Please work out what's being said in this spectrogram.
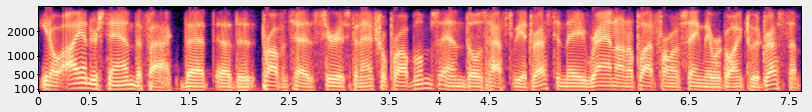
you know, I understand the fact that uh, the province has serious financial problems and those have to be addressed, and they ran on a platform of saying they were going to address them.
